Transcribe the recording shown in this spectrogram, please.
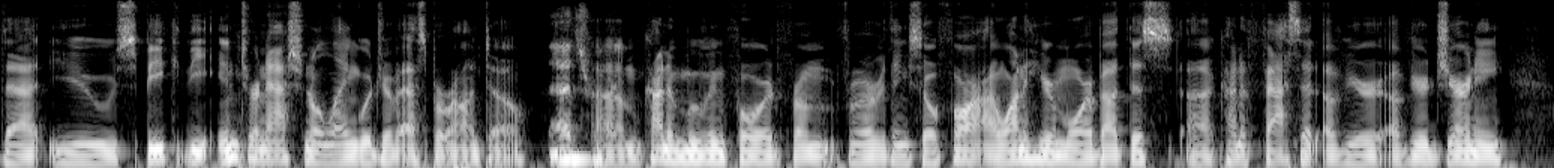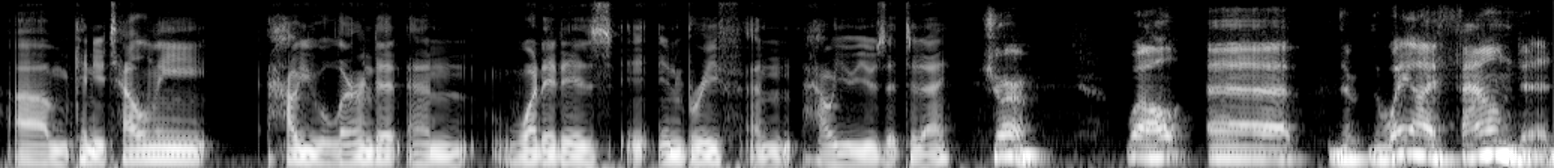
that you speak the international language of Esperanto. That's right. Um, kind of moving forward from from everything so far, I want to hear more about this uh, kind of facet of your of your journey. Um, can you tell me how you learned it and what it is in brief, and how you use it today? Sure. Well, uh, the the way I found it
